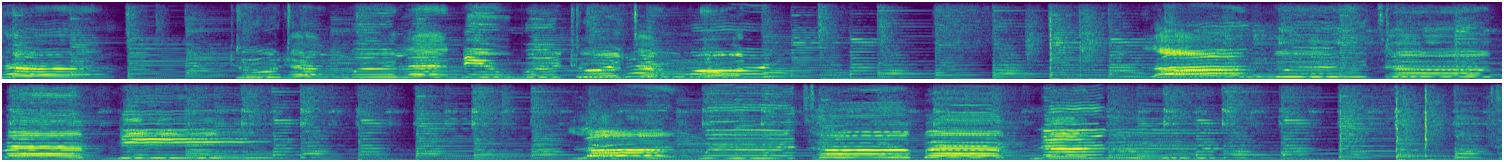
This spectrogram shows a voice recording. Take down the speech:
เธอถูทั้งมือและนิ้วมือทั่วทั้งหมด ล้างมือเธอแบบนี้ ล้างมือเธอแบบนั้น เธ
